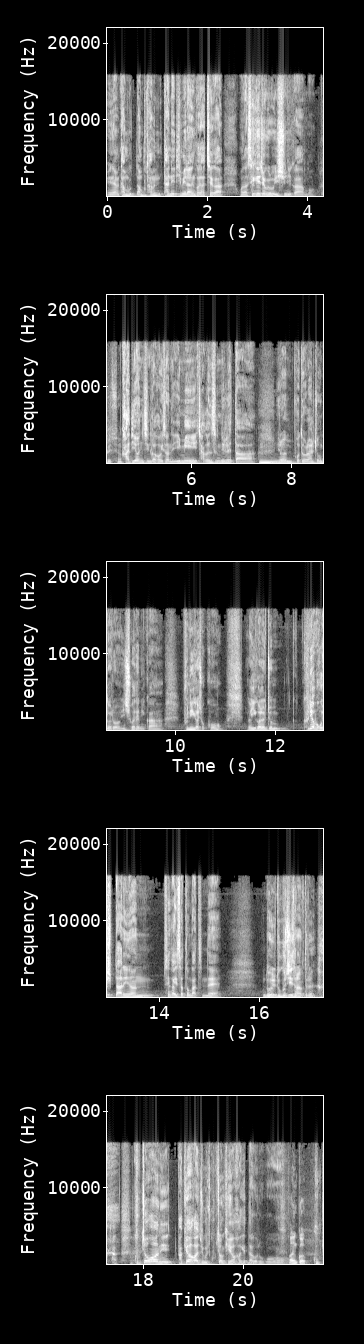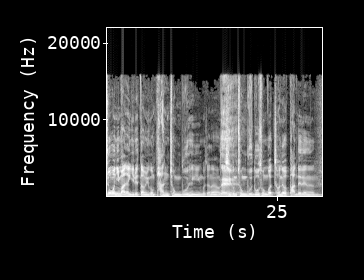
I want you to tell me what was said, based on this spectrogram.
왜냐하면 남북, 남북 단- 단일팀이라는 것 자체가 워낙 세계적으로 이슈니까 뭐 그렇죠. 가디언진가 거기서는 이미 작은 승리를 했다 음. 이런 보도를 할 정도로 이슈가 되니까 분위기가 좋고 그러니까 이걸 좀 흐려보고 싶다 이런 생각이 있었던 것 같은데 너 누구지 이 사람들은 국정원이 바뀌어가지고 국정원 개혁하겠다 그러고 아니 그러니까 국정원이 만약 이랬다면 이건 반정부 행위인 거잖아요. 네. 지금 정부 노선과 전혀 반대되는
